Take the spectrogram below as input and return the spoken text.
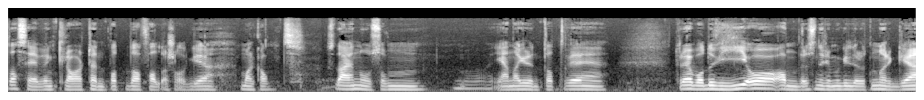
da ser vi en klar tegn på at da faller salget markant. Så det er noe som En av grunnene til at vi tror jeg både vi og andre som driver med gulrot Norge,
